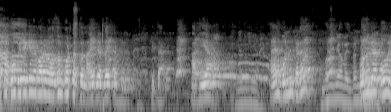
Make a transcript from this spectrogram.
এত গভীরে গেলে পরে হজম করতে না এই যে যাইতাম না। কিতা? আদিয়া হ্যাঁ বলুন কেন মনুবিয়া কই?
